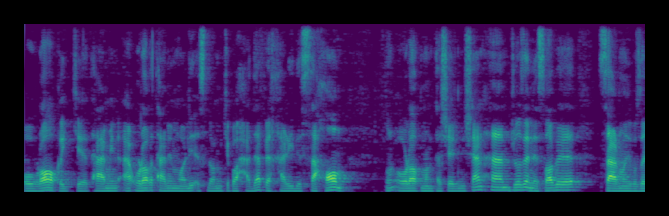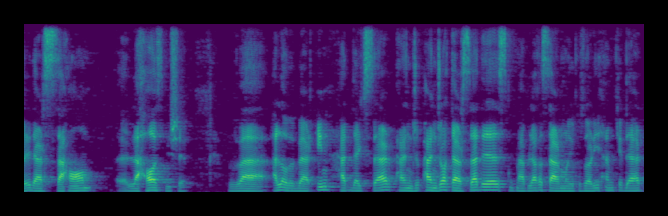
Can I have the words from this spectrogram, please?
اوراقی که تامین اوراق تامین مالی اسلامی که با هدف خرید سهام اون اوراق منتشر میشن هم جز نصاب سرمایه گذاری در سهام لحاظ میشه. و علاوه بر این حد اکثر 50 درصد مبلغ سرمایه گذاری هم که در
